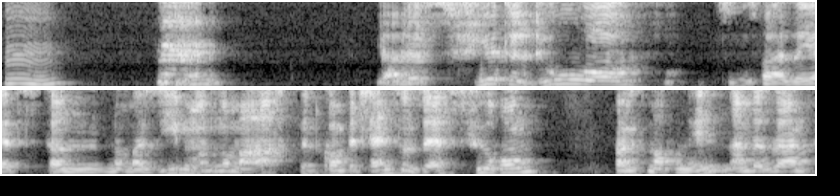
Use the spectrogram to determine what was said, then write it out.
Mhm. Ja, das vierte Duo, beziehungsweise jetzt dann Nummer sieben und Nummer acht, sind Kompetenz und Selbstführung. Fangen wir mal von hinten an. Wir sagen,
